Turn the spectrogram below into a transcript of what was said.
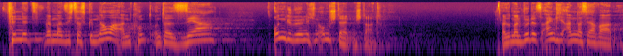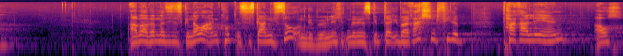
findet, wenn man sich das genauer anguckt, unter sehr ungewöhnlichen Umständen statt. Also man würde es eigentlich anders erwarten. Aber wenn man sich das genauer anguckt, ist es gar nicht so ungewöhnlich, denn es gibt da überraschend viele Parallelen auch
